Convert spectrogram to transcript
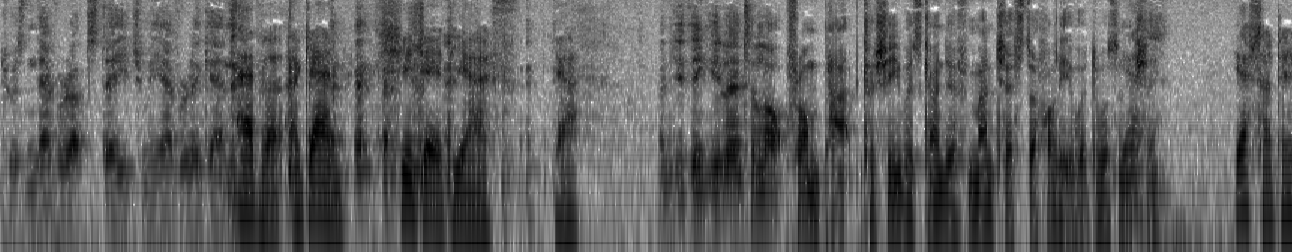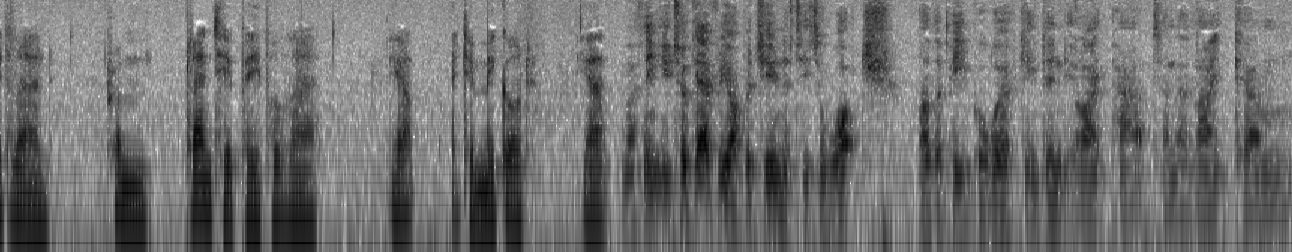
Which was never upstage me ever again. Ever again. she did. Yes. Yeah. And do you think you learnt a lot from Pat? Because she was kind of Manchester Hollywood, wasn't yes. she? Yes, I did learn from plenty of people there. Yep. It did me good. Yeah. And I think you took every opportunity to watch other people working, didn't you? Like Pat and like um,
